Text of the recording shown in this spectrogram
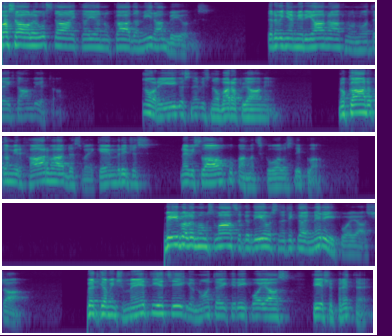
Pasaulē uzstāja, ka ja nu kādam ir atbildes, tad viņam ir jānāk no noteiktām vietām. No Rīgas, nevis no varakļāniem. No kāda, kam ir Hārvardas vai Kembridžas, nevis lauku pamatskolas diploms. Bībele mums māca, ka Dievs ne tikai nerīkojās šādi, bet ka viņš mērķiecīgi un noteikti rīkojās tieši pretēji.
